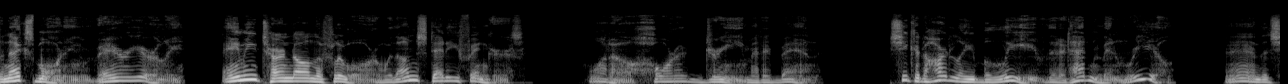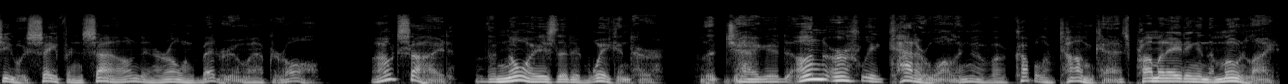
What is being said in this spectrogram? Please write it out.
The next morning, very early, Amy turned on the fluor with unsteady fingers. What a horrid dream it had been. She could hardly believe that it hadn't been real, and that she was safe and sound in her own bedroom after all. Outside, the noise that had wakened her, the jagged, unearthly caterwauling of a couple of tomcats promenading in the moonlight,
